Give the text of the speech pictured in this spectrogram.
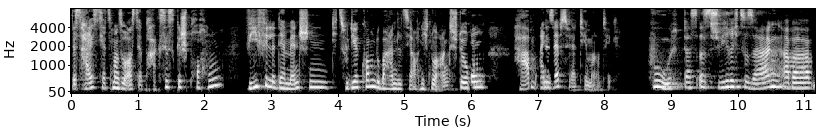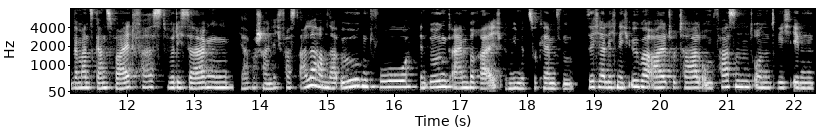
Das heißt jetzt mal so aus der Praxis gesprochen, wie viele der Menschen, die zu dir kommen, du behandelst ja auch nicht nur Angststörungen, haben eine Selbstwertthematik? Puh, das ist schwierig zu sagen, aber wenn man es ganz weit fasst, würde ich sagen, ja, wahrscheinlich fast alle haben da irgendwo in irgendeinem Bereich irgendwie mit zu kämpfen. Sicherlich nicht überall total umfassend und wie ich eben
